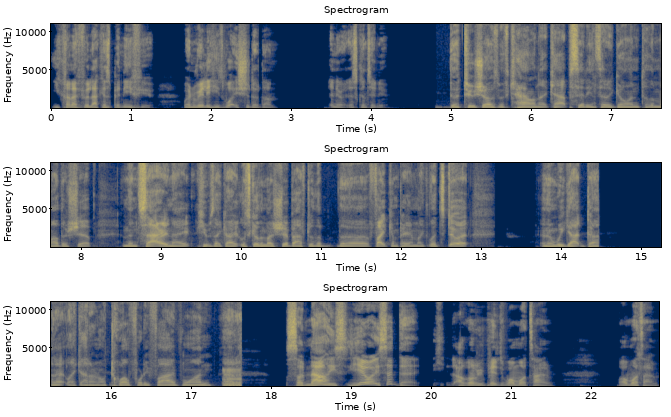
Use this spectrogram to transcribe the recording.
You kind of feel like it's beneath you when really he's what he should have done. Anyway, let's continue the two shows with Callen at Cap City instead of going to the mothership. And then Saturday night, he was like, "All right, let's go to the mothership after the the fight campaign." I'm like, "Let's do it." And then we got done at like I don't know, twelve forty five one. So now he's you hear what he said that. He, I'm gonna repeat one more time. One more time.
